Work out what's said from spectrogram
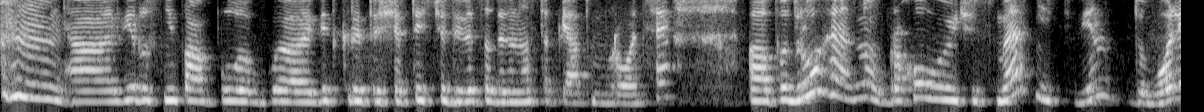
Вірус Ніпах було е, відкрито ще в 1995 році. По-друге, ну враховуючи смертність, він доволі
